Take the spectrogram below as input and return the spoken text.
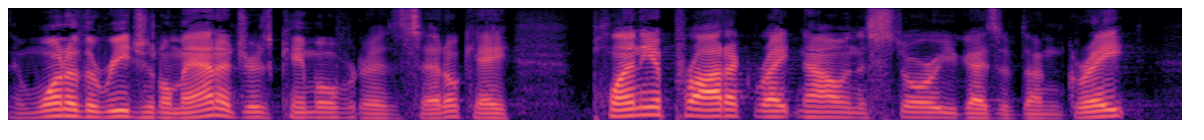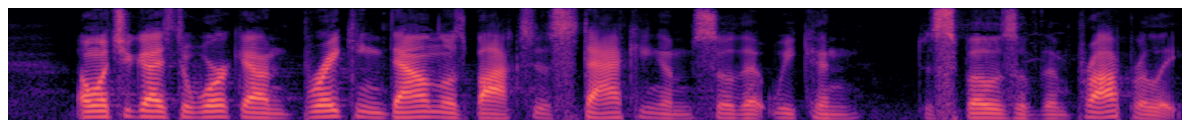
And one of the regional managers came over to us and said, "Okay, plenty of product right now in the store. You guys have done great. I want you guys to work on breaking down those boxes, stacking them so that we can dispose of them properly."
